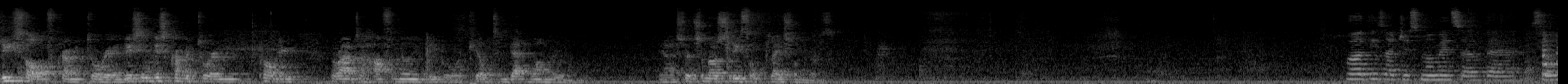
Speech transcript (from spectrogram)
lethal of crematoria. And this in this crematorium, probably around a half a million people were killed in that one room. Yeah, so it's the most lethal place on earth. Well, these are just moments of. Uh, so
